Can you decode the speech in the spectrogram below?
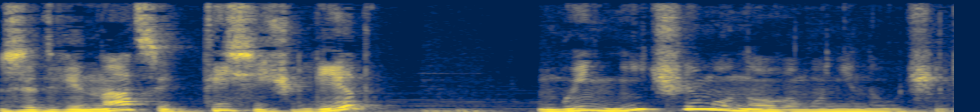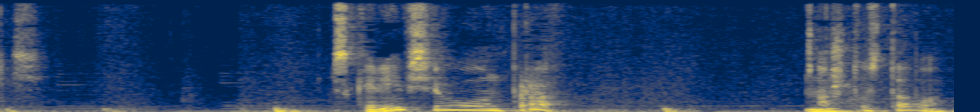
«За 12 тысяч лет мы ничему новому не научились». Скорее всего, он прав. Но что с того?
